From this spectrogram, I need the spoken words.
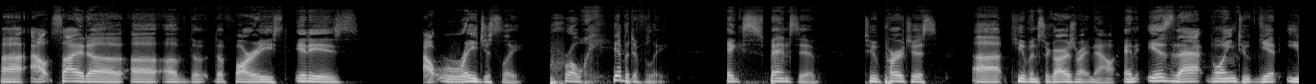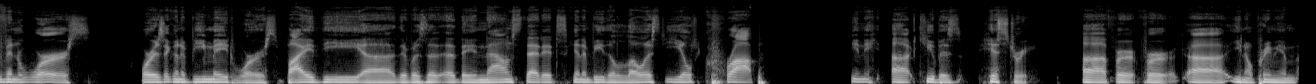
uh, outside of uh, of the the Far East, it is outrageously, prohibitively expensive to purchase uh, Cuban cigars right now. And is that going to get even worse? Or is it going to be made worse by the? Uh, there was a, they announced that it's going to be the lowest yield crop in uh, Cuba's history uh, for for uh, you know premium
